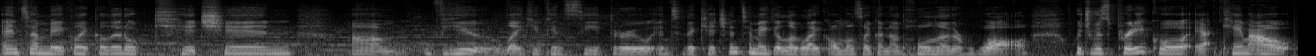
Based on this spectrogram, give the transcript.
and to make like a little kitchen um, view like you can see through into the kitchen to make it look like almost like another whole another wall which was pretty cool it came out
